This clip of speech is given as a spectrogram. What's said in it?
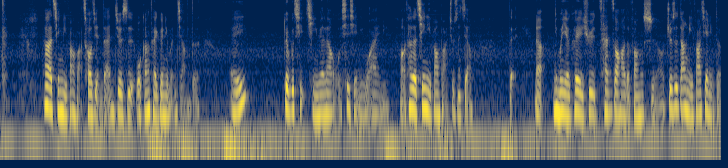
他的清理方法超简单，就是我刚才跟你们讲的，哎，对不起，请原谅我，谢谢你，我爱你啊。他的清理方法就是这样。对那你们也可以去参照他的方式啊，就是当你发现你的、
